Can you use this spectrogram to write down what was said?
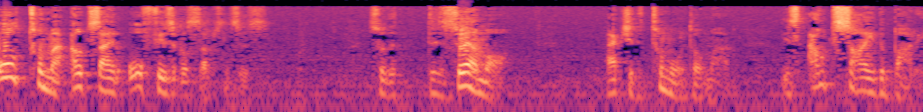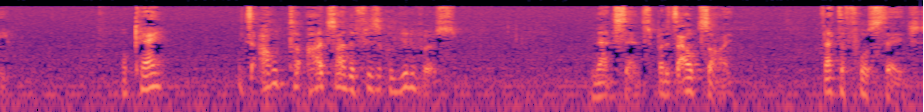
all tuma outside all physical substances. So the, the Zoyama, actually the tumah we're talking about, is outside the body. Okay? It's out, outside the physical universe in that sense, but it's outside. That's the fourth stage.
